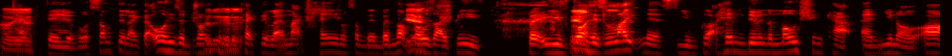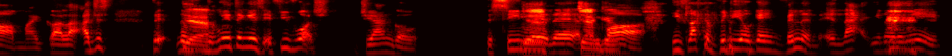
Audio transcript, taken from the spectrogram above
Oh, yeah. detective or something like that. Or he's a drunken detective like Max Payne or something, but not Yeah. those IPs. But you've got Yeah. his lightness, you've got him doing the motion cap, and you know, oh my god, like I just the, the, the weird thing is if you've watched Django, the scene where they're at the bar, he's like a video game villain in that, you know what I mean?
